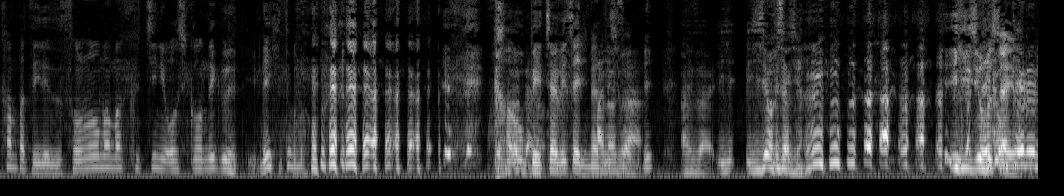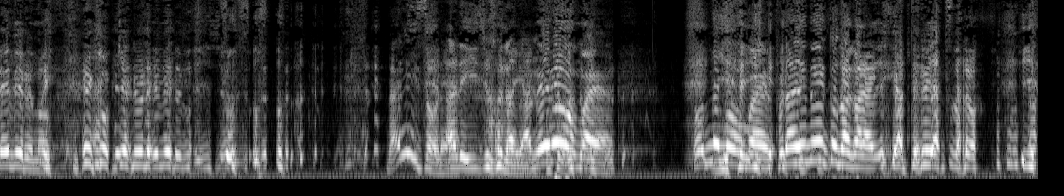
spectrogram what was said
間髪入れずそのまま口に押し込んでくるっていうね、人の。顔べちゃべちゃになあのさってしまうね。、あのさ、い異常者じゃん。異常者よ。猫蹴るレベルの、猫蹴るレベルの異常者。何それあれ異常なのやめろ、お前。そんなもんおいやいやい前、やプライベートだからやってるやつだろ。いや、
